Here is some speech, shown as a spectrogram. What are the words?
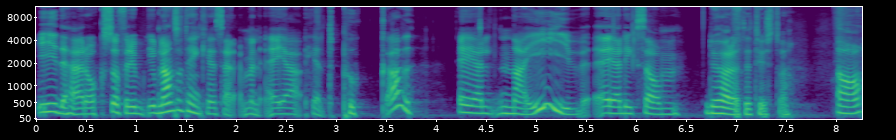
i det här också. För ib- ibland så tänker jag så här, men är jag helt puckad? Är jag naiv? Är jag liksom... Du hör att det är tyst va? Ja.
